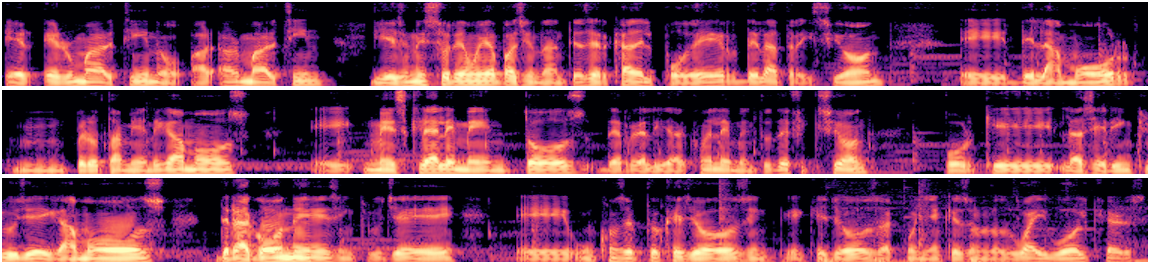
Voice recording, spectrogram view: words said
R. R. Martin o. R. Martin, y es una historia muy apasionante acerca del poder, de la traición, eh, del amor, mm, pero también, digamos, eh, mezcla elementos de realidad con elementos de ficción, porque la serie incluye, digamos, dragones, incluye eh, un concepto que ellos, que ellos acuñan que son los White Walkers,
